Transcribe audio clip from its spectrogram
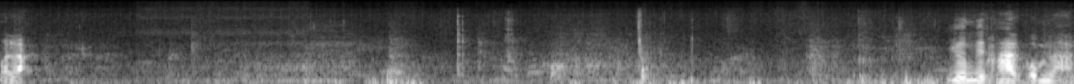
มาละยืมที่คาดผมหลาน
